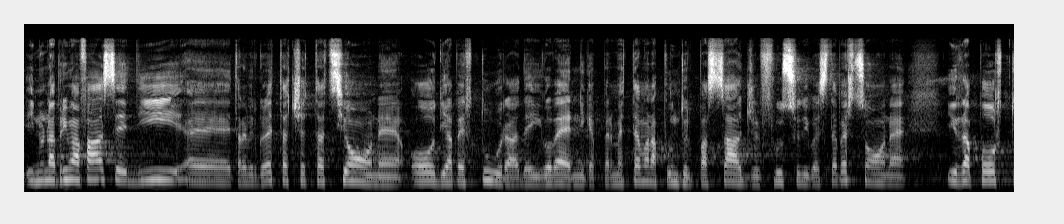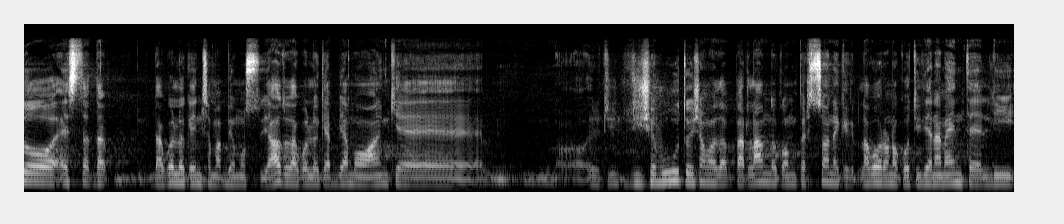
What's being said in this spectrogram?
in una prima fase di eh, accettazione o di apertura dei governi che permettevano appunto il passaggio, il flusso di queste persone, il rapporto è stato, da, da quello che insomma, abbiamo studiato, da quello che abbiamo anche ricevuto diciamo, da, parlando con persone che lavorano quotidianamente lì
